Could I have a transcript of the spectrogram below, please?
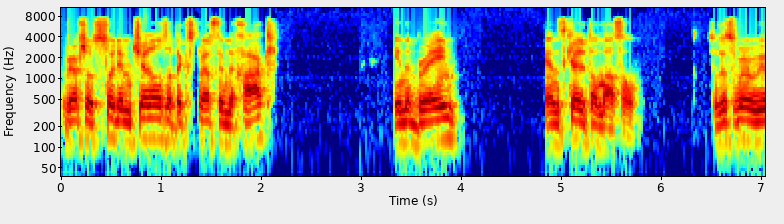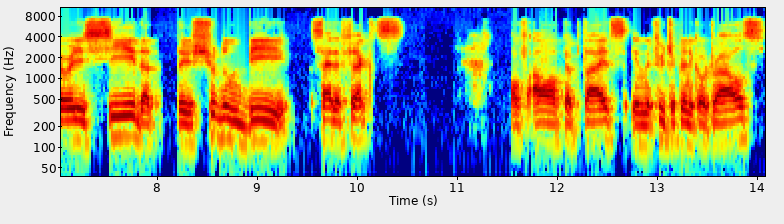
versus sodium channels that expressed in the heart, in the brain, and skeletal muscle. So this is where we already see that there shouldn't be side effects of our peptides in the future clinical trials.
